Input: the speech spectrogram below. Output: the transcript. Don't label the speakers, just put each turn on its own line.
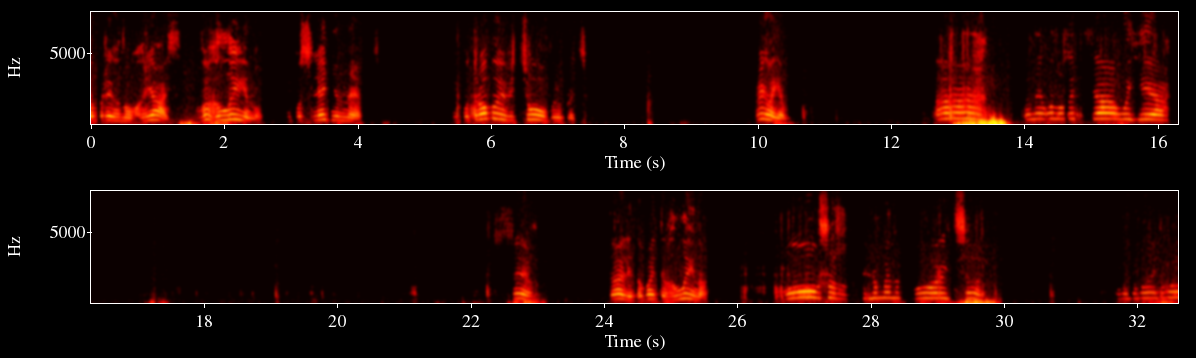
я пригну грязь в глину і последню нефть. І попробую від цього вибратися. Пригаємо. А, мене воно затягує. Все. Далі, давайте глина. Воу, що біля мене твориться? the word, the word.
